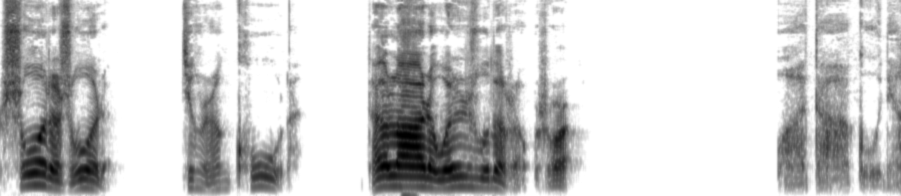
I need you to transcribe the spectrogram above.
说着说着竟然哭了。他拉着文叔的手说：“我大姑娘，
